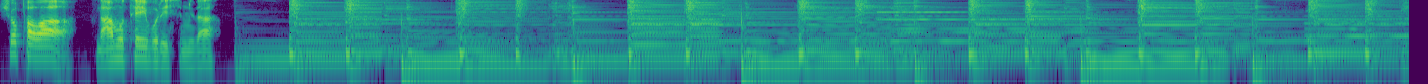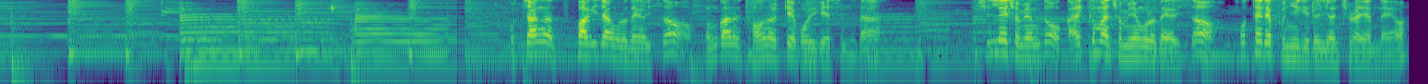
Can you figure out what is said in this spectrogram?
소파와 나무 테이블이 있습니다. 옷장은 붙박이장으로 되어 있어 공간을 더 넓게 보이게 했습니다. 실내 조명도 깔끔한 조명으로 되어 있어 호텔의 분위기를 연출하였네요.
